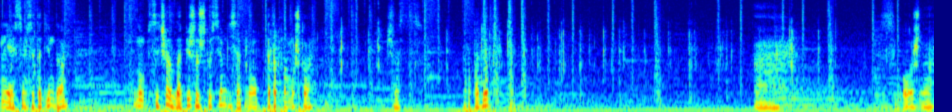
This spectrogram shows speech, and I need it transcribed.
Не, 71, да? Ну, сейчас, да, пишет, что 70, но это потому что... Сейчас пропадет. Сложно.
